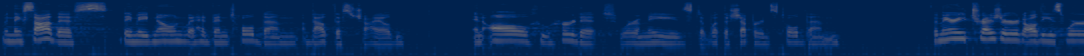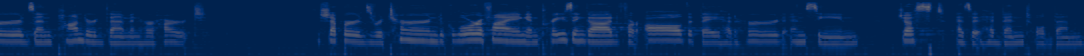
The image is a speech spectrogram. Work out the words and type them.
When they saw this, they made known what had been told them about this child, and all who heard it were amazed at what the shepherds told them. But Mary treasured all these words and pondered them in her heart. The shepherds returned, glorifying and praising God for all that they had heard and seen, just as it had been told them.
